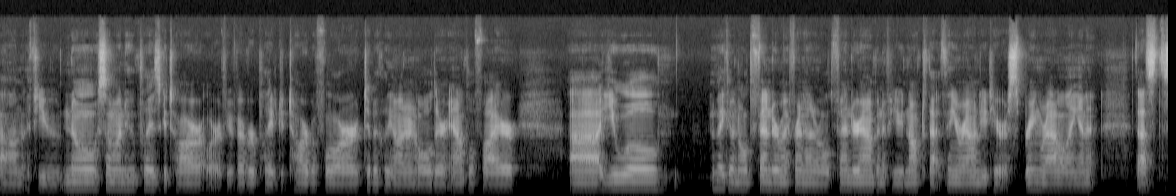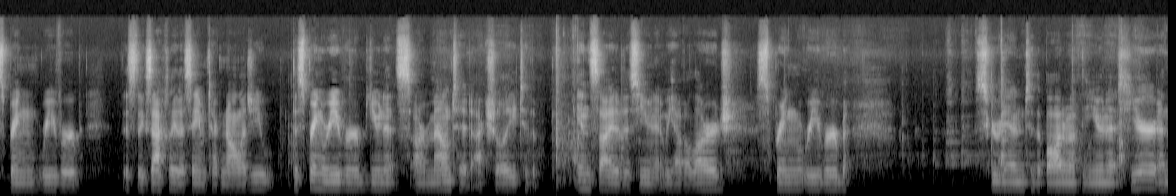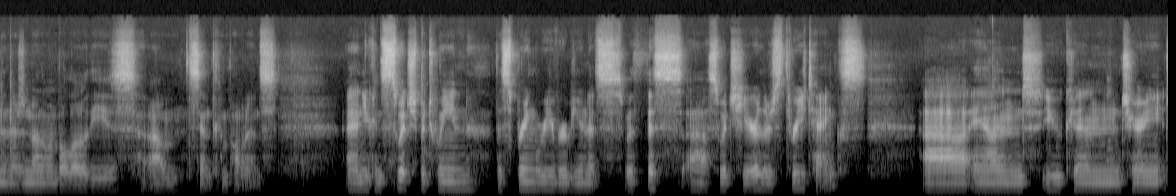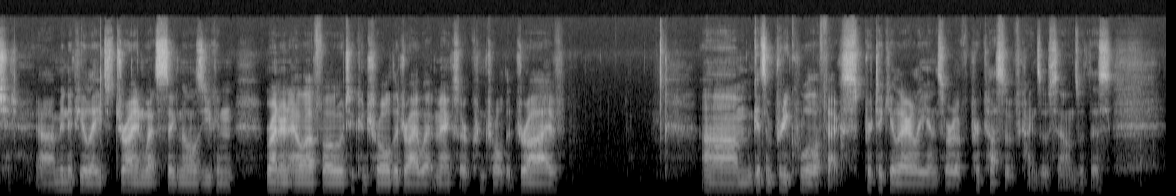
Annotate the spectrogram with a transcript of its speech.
um, if you know someone who plays guitar or if you've ever played guitar before, typically on an older amplifier, uh, you will make an old Fender. My friend had an old Fender amp, and if you knocked that thing around, you'd hear a spring rattling in it. That's the spring reverb. It's exactly the same technology. The spring reverb units are mounted actually to the inside of this unit. We have a large spring reverb screwed into the bottom of the unit here, and then there's another one below these um, synth components. And you can switch between the spring reverb units with this uh, switch here. There's three tanks, uh, and you can change uh, manipulate dry and wet signals. You can run an LFO to control the dry-wet mix or control the drive. Get some pretty cool effects, particularly in sort of percussive kinds of sounds with this.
